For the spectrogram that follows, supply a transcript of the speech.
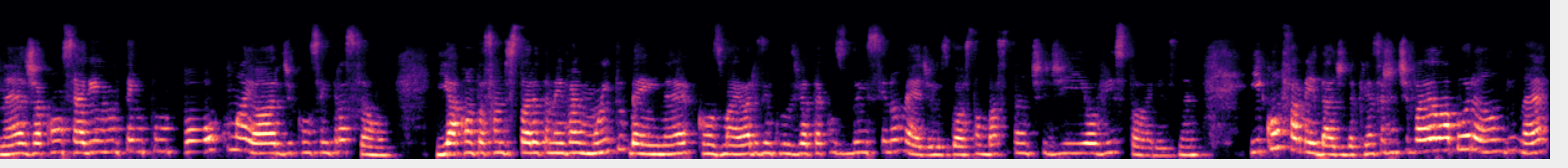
né, já conseguem um tempo um pouco maior de concentração. E a contação de história também vai muito bem, né? Com os maiores, inclusive até com os do ensino médio, eles gostam bastante de ouvir histórias, né? E conforme a idade da criança, a gente vai elaborando, né?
